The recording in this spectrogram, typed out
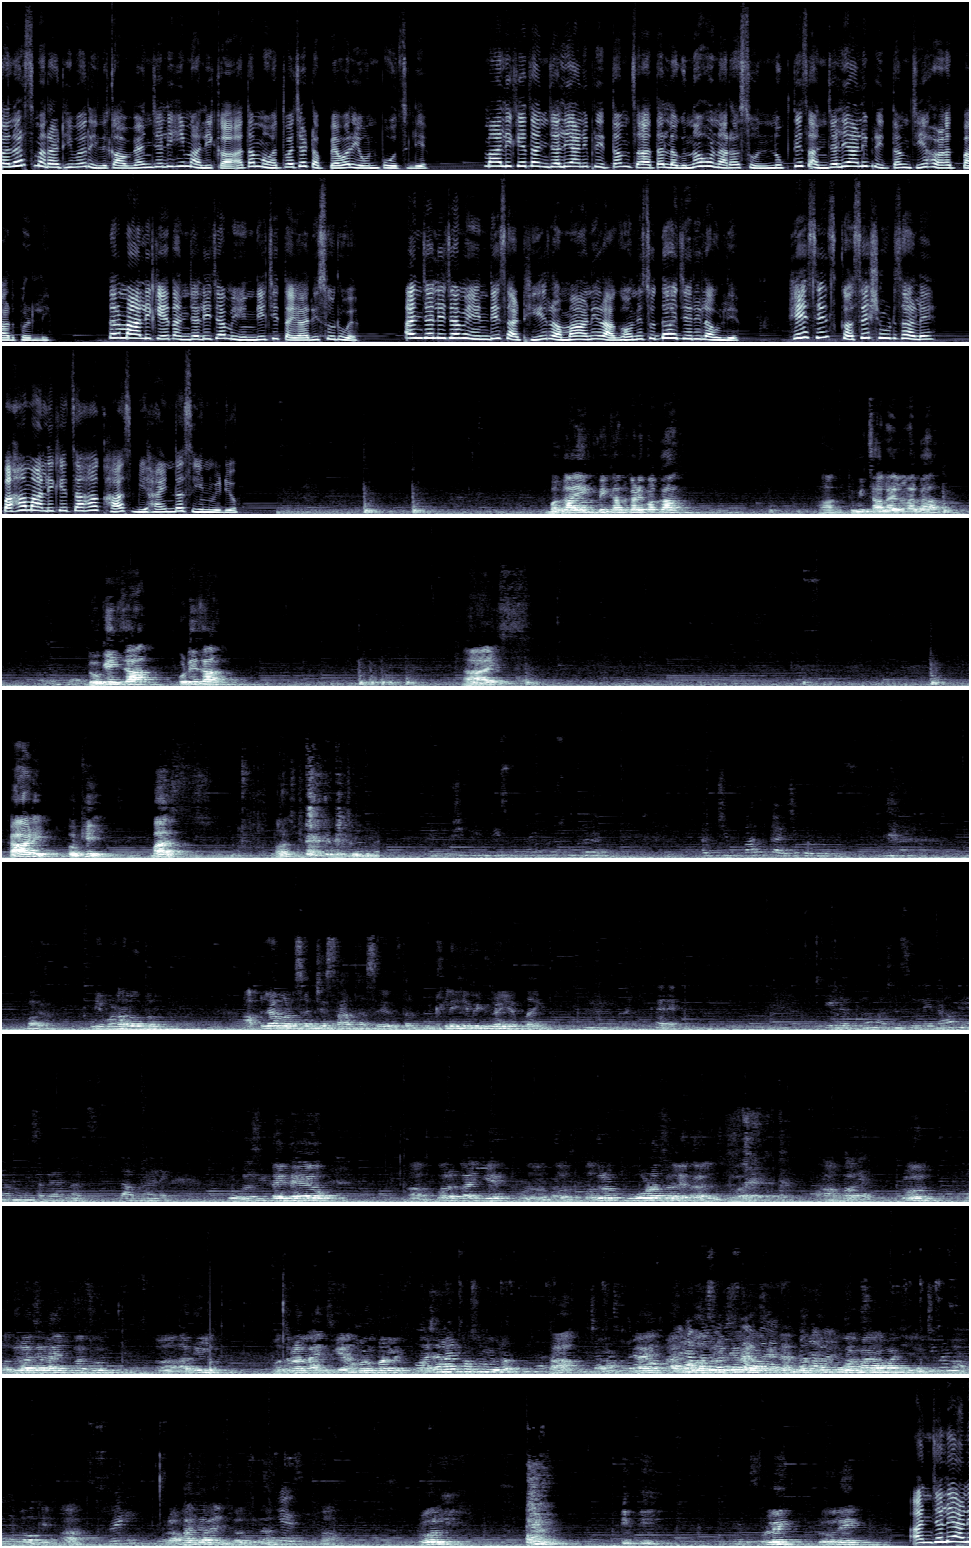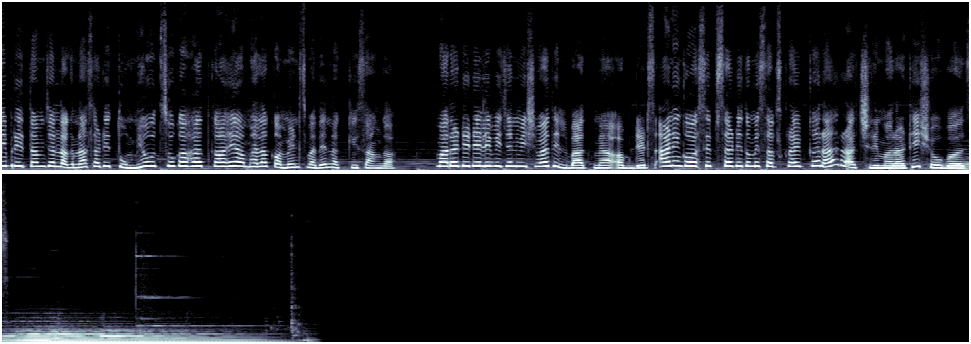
Colours मराठीवरील काव्यांजली ही मालिका आता महत्त्वाच्या टप्प्यावर येऊन पोहोचली आहे मालिकेत अंजली आणि प्रीतमचं आता लग्न होणार असून नुकतीच अंजली आणि प्रीतमची हळद पार पडली. तर मालिकेत अंजलीच्या मेहंदीची तयारी सुरू आहे. अंजलीच्या मेहंदीसाठी रमा आणि राघवने सुद्धा हजेरी लावली आहे हे सीन्स कसे शूट झाले? पहा मालिकेचा हा खास बिहाइंड द सीन व्हिडिओ बघा एकमेकांकडे बघा. हा तुम्ही चालायला लागा दोघेही जा पुढे जा. नाईस काढे ओके बस. बस. बघा मी म्हणालो होतो ना आपल्या माणसांची साथ असेल तर कुठलेही विघ्न येत नाही. खरे हे लग्न माझ्या सुनेला मी आम्हाला सगळ्यांनाच. लाभणार आहे फोकस इथे ठेव. हा, परत आइए मधुरा थोडासा लेता हा बस मधुराच्या लाईन पासून अं, आधी मधुरा लाईन्स घ्या. माझ्या लाईन पासून घेऊ ना? हा. नाही, आधी मधुराच्या लाईन्स घ्या ना, नंतर तू बोलशील. तुझी पण झाली लग्न. ओके हा. Ready? रमाच्या लाईन पासून ना? Yes. हा. रोल रोलिंग रोलिंग अंजली आणि प्रीतमच्या लग्नासाठी तुम्ही उत्सुक आहात का हे आम्हाला कमेंट्समध्ये नक्की सांगा. मराठी टेलिव्हिजन विश्वातील बातम्या अपडेट्स आणि गॉसिपसाठी तुम्ही सबस्क्राईब करा राजश्री मराठी शोबज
